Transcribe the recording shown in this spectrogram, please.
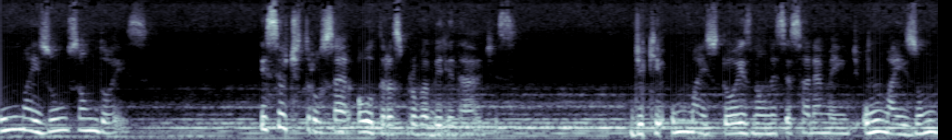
um mais um são dois. E se eu te trouxer outras probabilidades? De que um mais dois não necessariamente, um mais um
